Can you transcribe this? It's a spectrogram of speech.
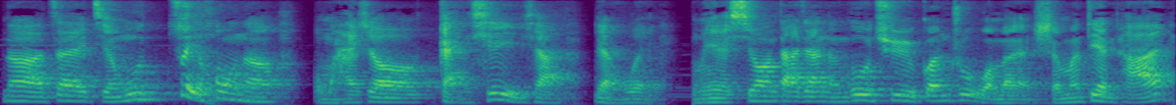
那在节目最后呢，我们还是要感谢一下两位。我们也希望大家能够去关注我们什么电台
